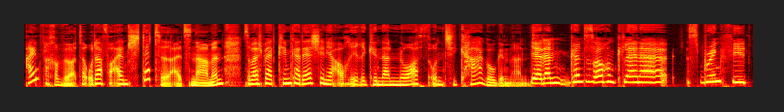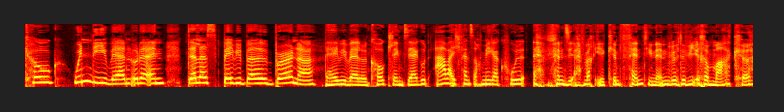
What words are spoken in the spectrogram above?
einfache Wörter oder vor allem Städte als Namen. Zum Beispiel hat Kim Kardashian ja auch ihre Kinder North und Chicago genannt. Ja, dann könnte es auch ein kleiner Springfield Coke Windy werden oder ein Dallas Babybel Burner. Babybel und Coke klingt sehr gut, aber ich fände es auch mega cool, wenn sie einfach ihr Kind Fenty nennen würde wie ihre Marke.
